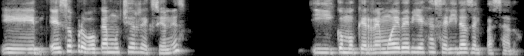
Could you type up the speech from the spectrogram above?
Y eso provoca muchas reacciones y como que remueve viejas heridas del pasado,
